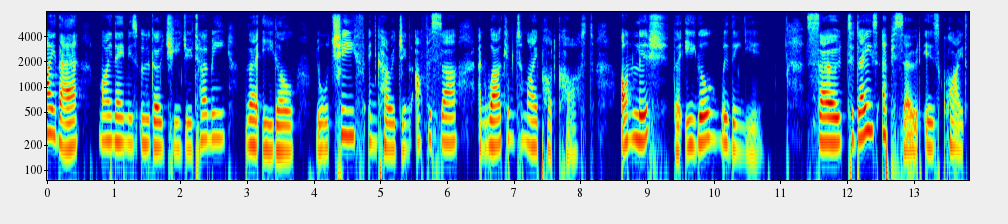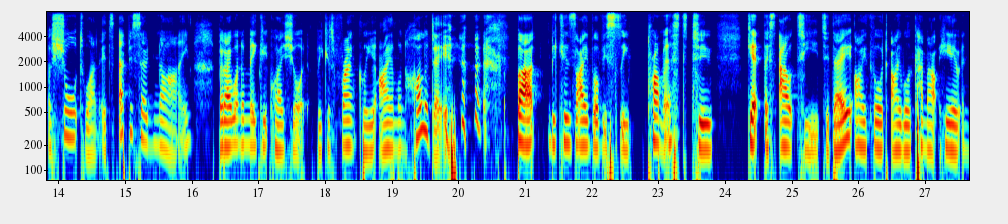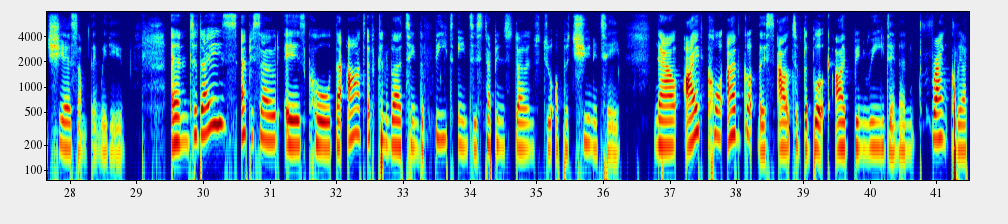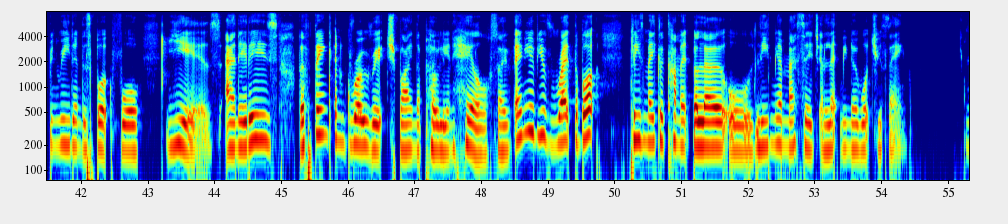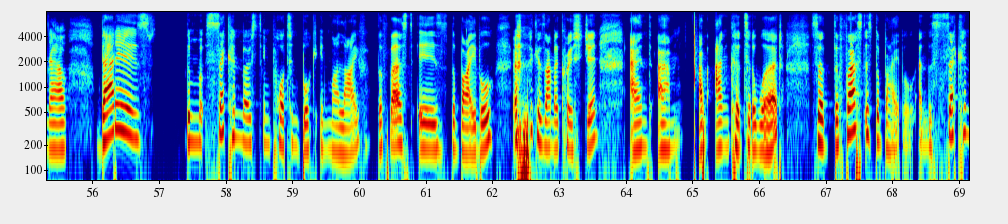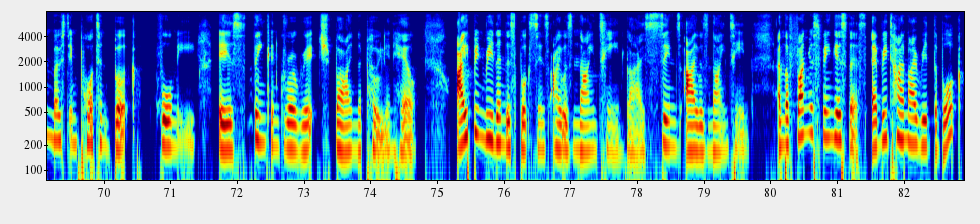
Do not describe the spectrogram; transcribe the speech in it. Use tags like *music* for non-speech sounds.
Hi there, my name is Ugo Chijiutomi, the Eagle, your Chief Encouraging Officer, and welcome to my podcast, Unleash the Eagle Within You. So, today's episode is quite a short one. It's episode 9, but I want to make it quite short because, frankly, I am on holiday. *laughs* but because I've obviously promised to get this out to you today, I thought I will come out here and share something with you. And today's episode is called The Art of Converting Defeat into Stepping Stones to Opportunity. Now, I've, caught, I've got this out of the book I've been reading, and frankly, I've been reading this book for years, and it is The Think and Grow Rich by Napoleon Hill. So, if any of you have read the book, please make a comment below or leave me a message and let me know what you think. Now, that is the second most important book in my life. The first is the Bible *laughs* because I'm a Christian and um, I'm anchored to the Word. So the first is the Bible, and the second most important book for me is Think and Grow Rich by Napoleon Hill. I've been reading this book since I was 19, guys, since I was 19. And the funniest thing is this every time I read the book,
